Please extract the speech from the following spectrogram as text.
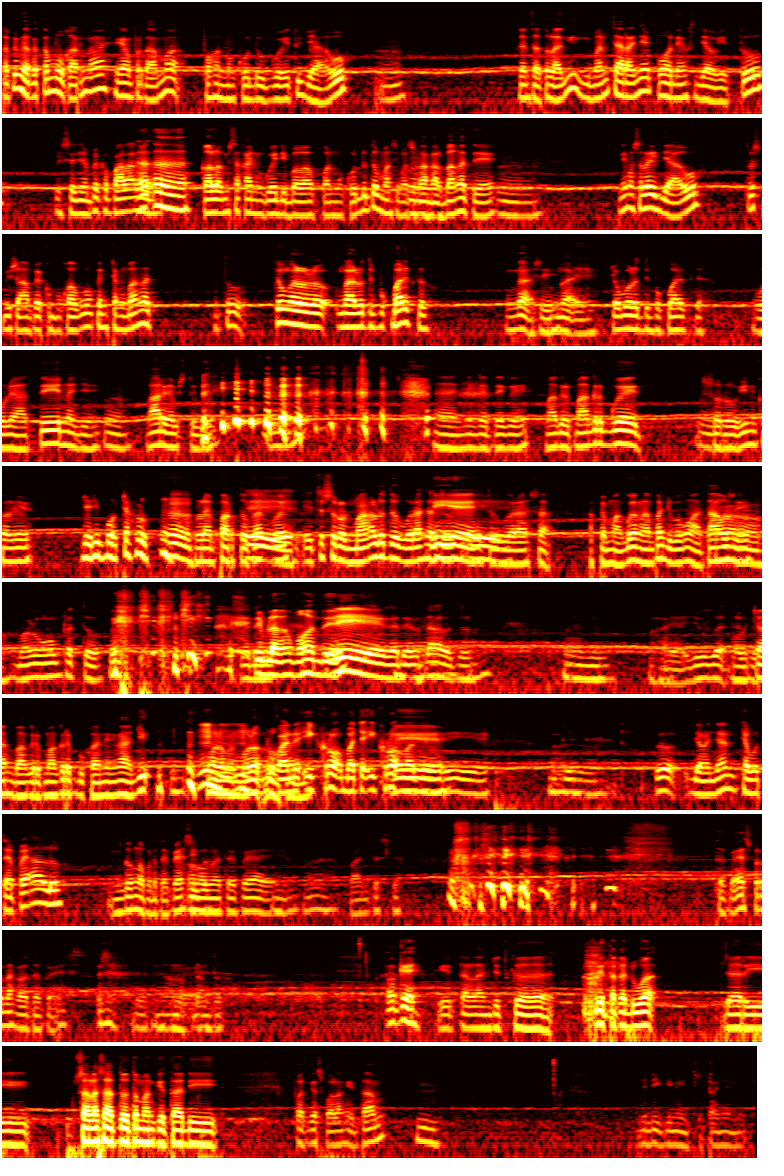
Tapi nggak ketemu karena yang pertama pohon mengkudu gue itu jauh. Hmm. dan satu lagi gimana caranya pohon yang sejauh itu bisa nyampe kepala lu? Eh, eh, kalau misalkan gue di bawah pohon mengkudu tuh masih masuk akal banget ya. Hmm. ini masalahnya jauh terus bisa sampai ke muka gue kenceng banget. Itu itu nggak lu nggak lu timpuk balik tuh enggak sih. Enggak ya? Coba lu timpuk balik dah. Gue liatin aja. Hmm. lari abis itu gue anjing kata gue. Maghrib maghrib gue suruh ini kali ya. Jadi bocah lu. Hmm. lempar tuh kan gue. Iya, itu suruh mak lu tuh gue rasa tuh. Iya itu gue rasa. Apa emak gue yang lempar juga gue nggak tahu sih. Heeh, malu ngumpet tuh. Di belakang pohon tuh ya. Iya gak ada yang tahu tuh. Aduh bahaya juga tapi. Bocah maghrib maghrib bukannya ngaji malah main bola bukannya ikro baca ikro Iya. iya. Lu jangan-jangan cabut TPA lu? Gue nggak pernah TPS sih oh, gue nggak TPA ya? Wah pantes dah. TPS pernah kalau TPS nyolok dong tuh. Oke kita lanjut ke cerita kedua dari salah satu teman kita di podcast Palang Hitam. Hmm. Jadi gini ceritanya nih.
